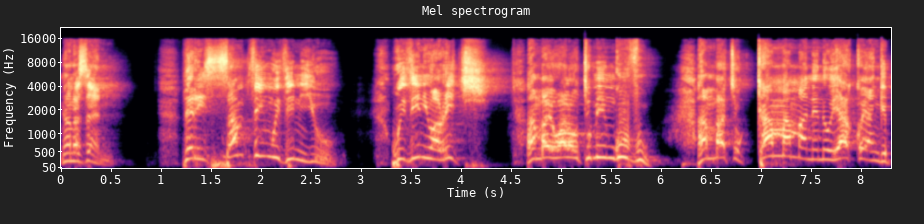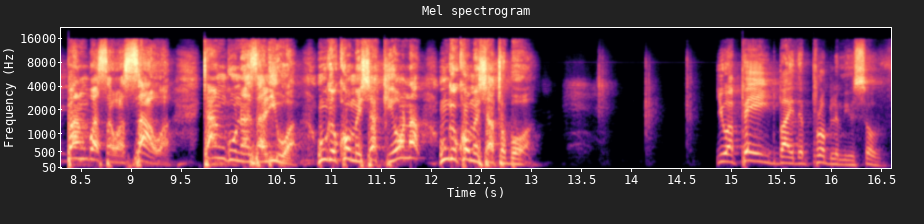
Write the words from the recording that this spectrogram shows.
You understand? there is something within you within your reach ambayo wala hutumii nguvu ambacho kama maneno yako yangepangwa sawasawa tangu unazaliwa ungekuwa umeshakiona ungekuwa umeshatoboa. You are paid by the problem you solve.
